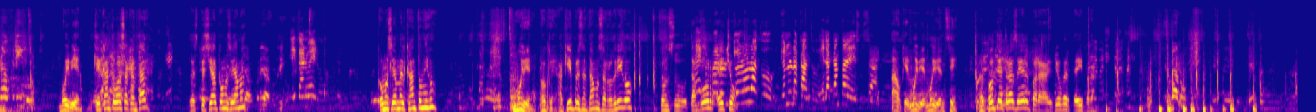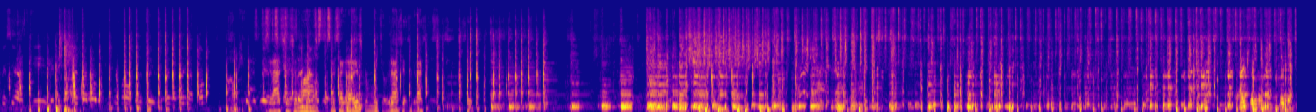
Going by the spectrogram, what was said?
Rodrigo. Muy bien. ¿Qué canto vas a cantar? ¿La especial cómo se llama? El caruero. ¿Cómo se llama el canto, mijo? Muy bien, ok. Aquí presentamos a Rodrigo con su tambor Pero hecho. Yo no, la to- yo no la canto, él la canta de Susana. Ah, ok, muy bien, muy bien, sí. Ponte atrás de él para yo verte ahí para. Hermano, este, esto es un, un especial que le Gracias, hermano. Les agradezco mucho. Gracias, gracias. Ay, perdón, perdón,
